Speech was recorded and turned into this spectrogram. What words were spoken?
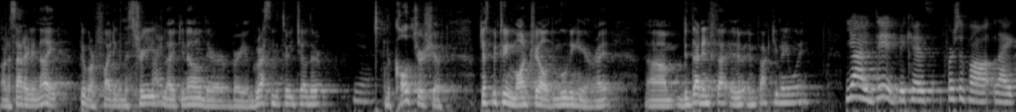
on a Saturday night, people are fighting in the street. Fighting, Like you know, yeah. they're very aggressive to each other. yeah. The culture shift just between Montreal to moving here, right? Um, did that in fact impact you in any way? Yeah, I did because first of all, like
